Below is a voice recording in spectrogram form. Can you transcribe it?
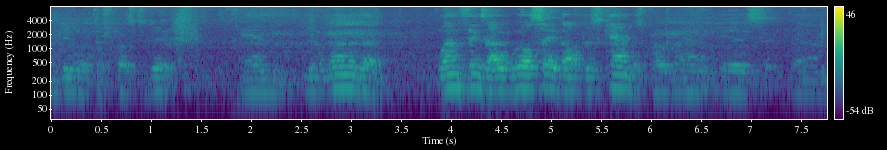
and do what they're supposed to do. And, you know, one of the, One of the things I will say about this cannabis program is, um,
